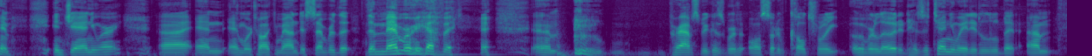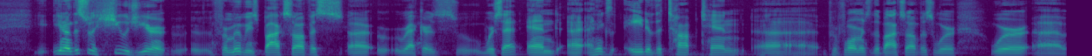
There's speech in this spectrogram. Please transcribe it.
in January, uh, and and we're talking about in December, the the memory of it, um, perhaps because we're all sort of culturally overloaded, has attenuated a little bit. Um, you know, this was a huge year uh, for movies. Box office uh, records were set, and uh, I think eight of the top ten uh, performers at the box office were were uh,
